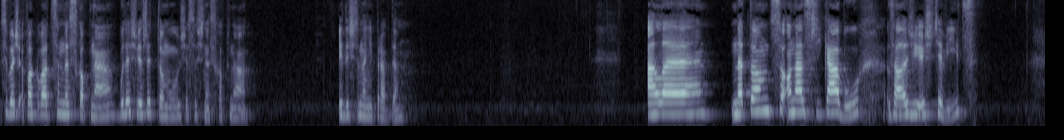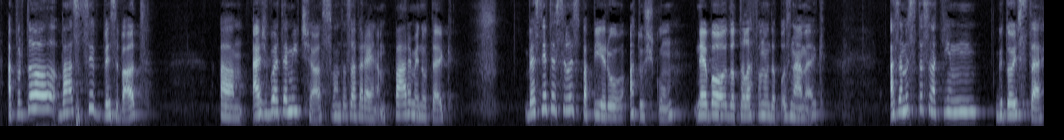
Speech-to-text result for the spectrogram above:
si budeš opakovat, jsem neschopná, budeš věřit tomu, že jsi neschopná, i když to není pravda. Ale na tom, co o nás říká Bůh, záleží ještě víc. A proto vás chci vyzvat, um, až budete mít čas, vám to zabere jenom pár minutek, vezměte si list papíru a tušku, nebo do telefonu, do poznámek a zamyslete se nad tím, kdo jste.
